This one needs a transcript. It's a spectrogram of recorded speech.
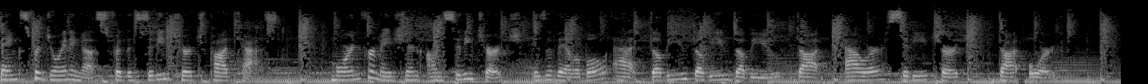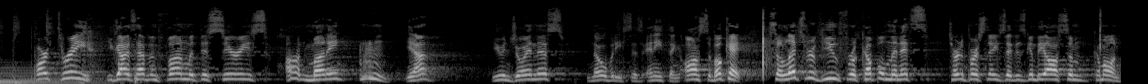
Thanks for joining us for the City Church podcast. More information on City Church is available at www.ourcitychurch.org. Part three. You guys having fun with this series on money? yeah? You enjoying this? Nobody says anything. Awesome. Okay, so let's review for a couple minutes. Turn to the person next to you say, This is going to be awesome. Come on.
